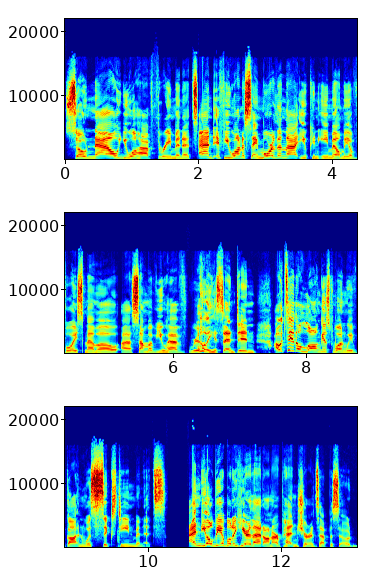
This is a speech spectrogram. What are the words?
So now you will have three minutes. And if you want to say more than that, you can email me a voice memo. Uh, some of you have really sent in, I would say the longest one we've gotten was 16 minutes. And you'll be able to hear that on our pet insurance episode.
